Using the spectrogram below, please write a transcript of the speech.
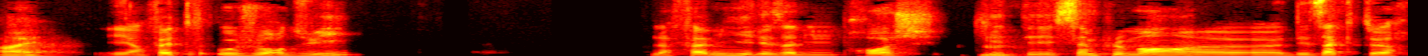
Ouais. Et en fait, aujourd'hui, la famille et les amis proches qui hmm. étaient simplement euh, des acteurs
